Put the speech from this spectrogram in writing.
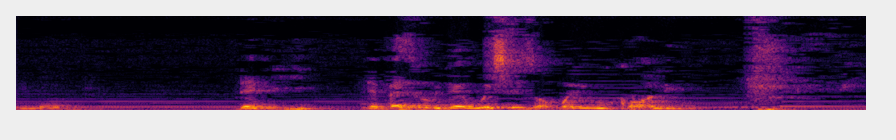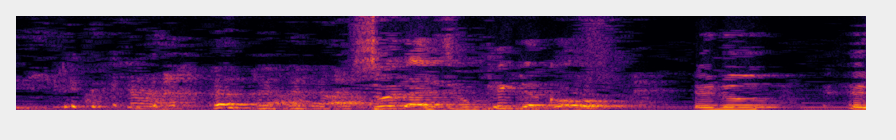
You know. Then he, the person with the wishes somebody will call him. so that you pick the call. You know, I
